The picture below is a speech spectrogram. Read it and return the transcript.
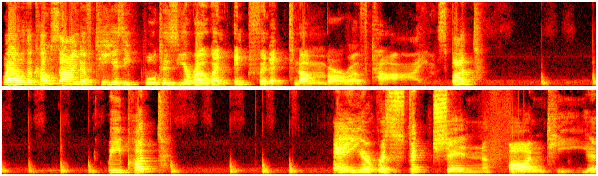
Well, the cosine of t is equal to zero an infinite number of times. But we put a restriction on t.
